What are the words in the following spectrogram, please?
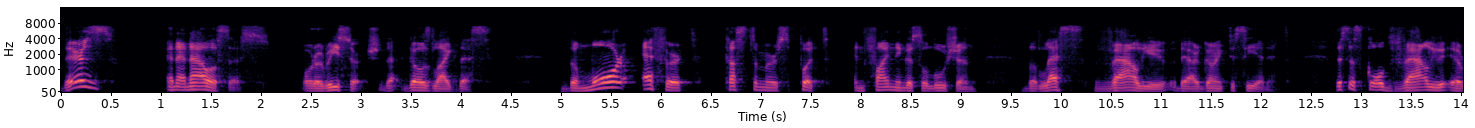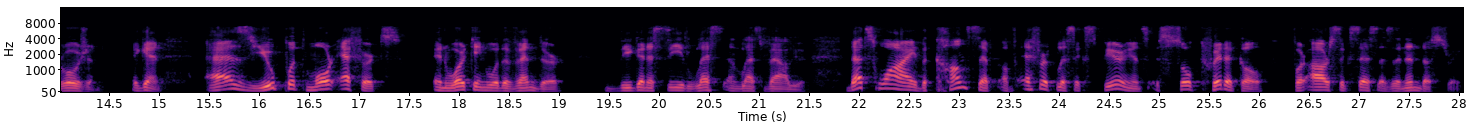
there's an analysis or a research that goes like this the more effort customers put in finding a solution, the less value they are going to see in it. This is called value erosion. Again, as you put more efforts in working with a vendor, you're going to see less and less value. That's why the concept of effortless experience is so critical for our success as an industry.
